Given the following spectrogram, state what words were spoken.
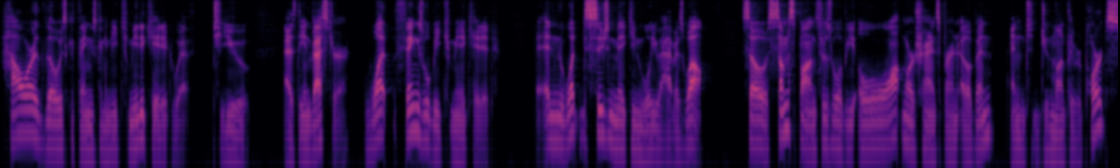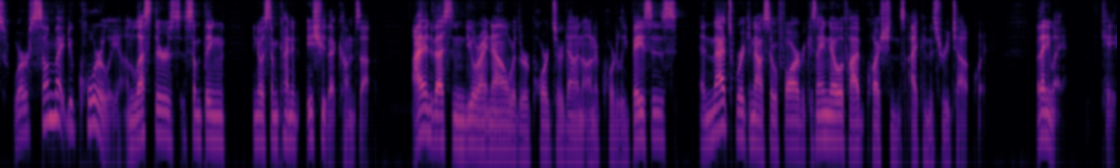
how are those things going to be communicated with to you as the investor? What things will be communicated? And what decision making will you have as well? So some sponsors will be a lot more transparent, open, and do monthly reports, where some might do quarterly, unless there's something, you know, some kind of issue that comes up. I'm invested in a deal right now where the reports are done on a quarterly basis, and that's working out so far because I know if I have questions, I can just reach out quick. But anyway, okay,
